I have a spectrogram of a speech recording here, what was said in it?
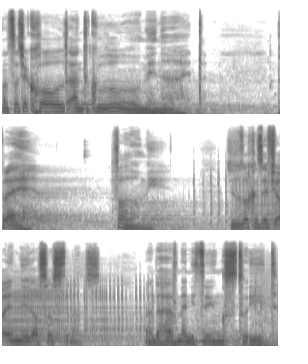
on such a cold and gloomy night? Pray, follow me. You look as if you're in need of sustenance, and I have many things to eat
